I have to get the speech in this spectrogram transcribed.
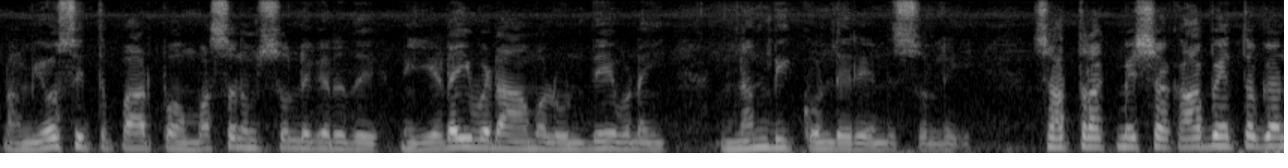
நாம் யோசித்து பார்ப்போம். வசனம் சொல்லுகிறது நீ இடைவிடாமல் உன் தேவனை நம்பிக்கொண்டிரு என்று சொல்லி. சாத்ராக் மேஷா காபேத்தகன்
